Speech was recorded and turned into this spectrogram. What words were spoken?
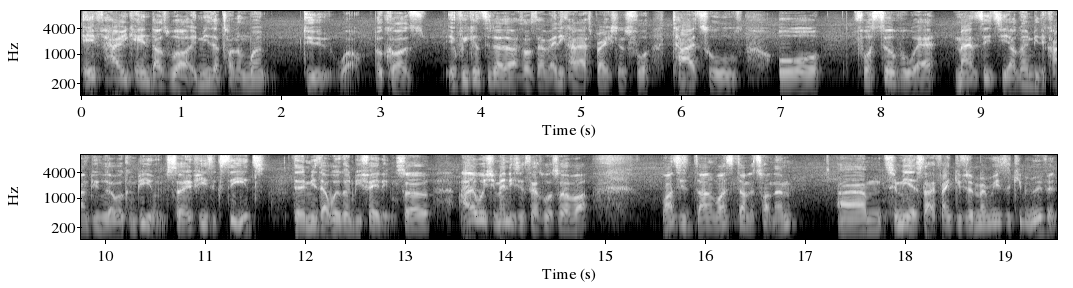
If Harry Kane does well, it means that Tottenham won't do well because if we consider ourselves to have any kind of aspirations for titles or for silverware, Man City are going to be the kind of people that we're competing with. So if he succeeds, then it means that we're going to be failing. So I wish him any success whatsoever. Once he's done, once he's done at Tottenham, um, to me it's like thank you for the memories to keep it moving.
